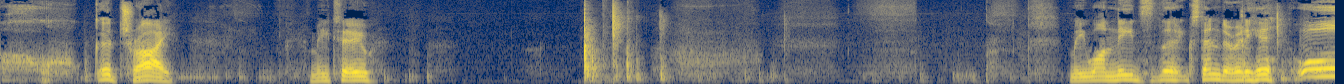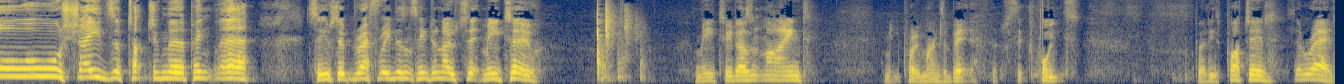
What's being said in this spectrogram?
Oh, good try. Me too. Me one needs the extender ready here. Oh, shades of touching the pink there. Seems the referee doesn't seem to notice it. Me too. Me too doesn't mind. I mean, he probably minds a bit. That's six points but he's potted the red.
